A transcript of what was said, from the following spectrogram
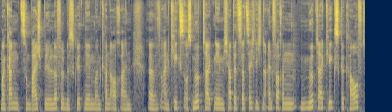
man kann zum Beispiel Löffelbiskuit nehmen, man kann auch einen, äh, einen Keks aus Mürbteig nehmen. Ich habe jetzt tatsächlich einen einfachen Mürbteigkeks gekauft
